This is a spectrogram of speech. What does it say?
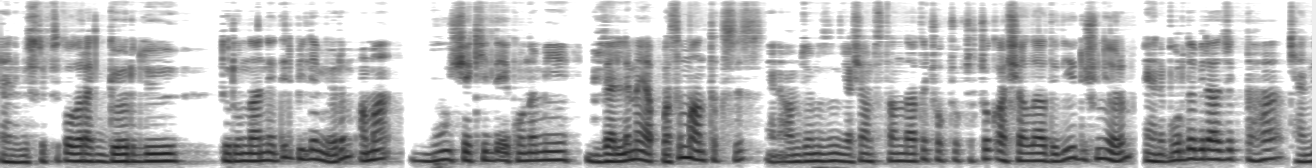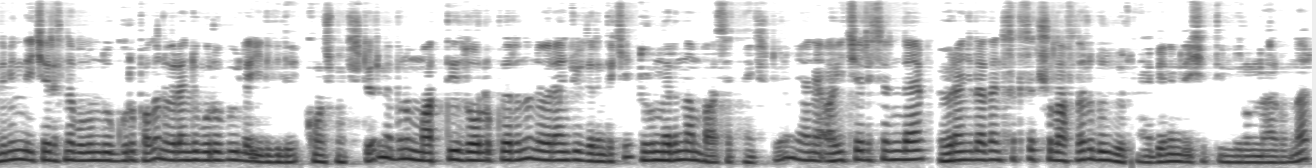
yani müsriflik olarak gördüğü durumlar nedir bilemiyorum ama bu şekilde ekonomiyi güzelleme yapması mantıksız. Yani amcamızın yaşam standartı çok çok çok çok aşağılarda diye düşünüyorum. Yani burada birazcık daha kendimin de içerisinde bulunduğu grup olan öğrenci grubuyla ilgili konuşmak istiyorum ve bunun maddi zorluklarının öğrenci üzerindeki durumlarından bahsetmek istiyorum. Yani ay içerisinde öğrencilerden sık sık şu lafları duyuyorum. Yani benim de işittiğim durumlar bunlar.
